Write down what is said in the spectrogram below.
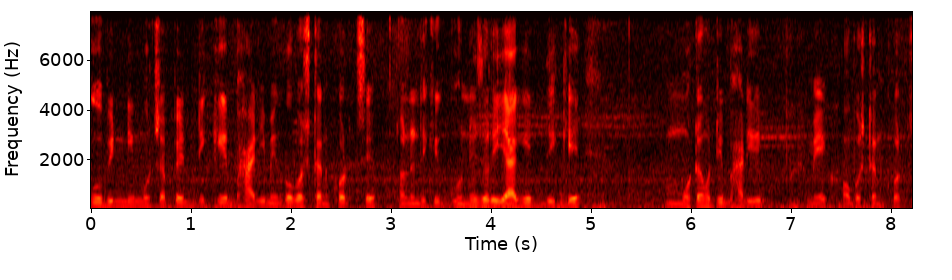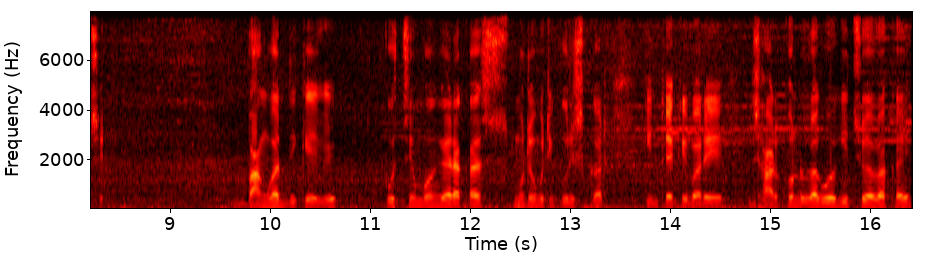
গভীর নিম্নচাপের দিকে ভারী মেঘ অবস্থান করছে। অন্যদিকে ঘূর্ণিঝড় ইয়াগের দিকে মোটামুটি ভারী মেঘ অবস্থান করছে। বাংলার দিকে এলে পশ্চিমবঙ্গের আকাশ মোটামুটি পরিষ্কার, কিন্তু একেবারে ঝাড়খণ্ড, লাগোয়া কিছু এলাকায়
